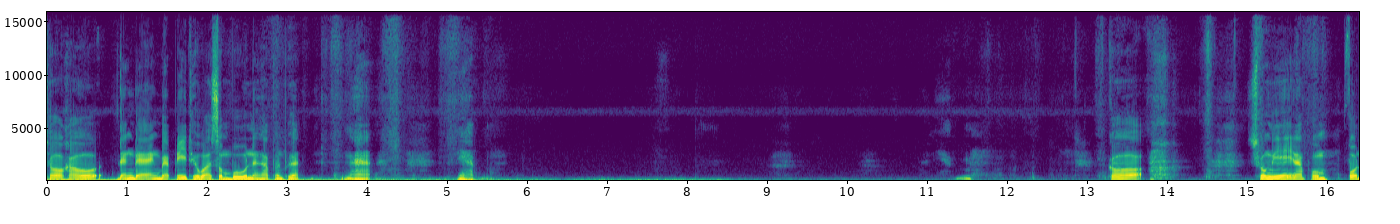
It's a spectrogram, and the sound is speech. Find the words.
ชอเขาแดงๆแบบนี้ถือว่าสมบูรณ์นะครับ เพื่อนๆนะฮะนี่ครับก็ช่วงนี้นะผมฝน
